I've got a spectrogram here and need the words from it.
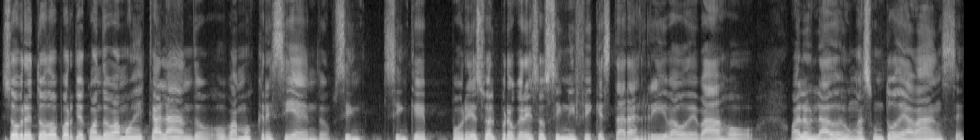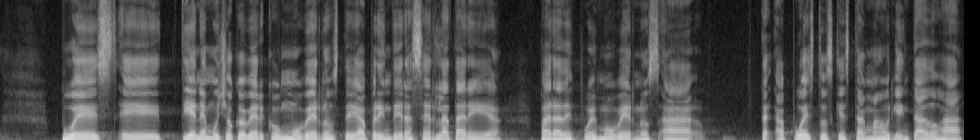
sobre todo porque cuando vamos escalando o vamos creciendo, sin, que por eso el progreso signifique estar arriba o debajo o a los lados, es un asunto de avance, pues eh, tiene mucho que ver con movernos de aprender a hacer la tarea para después movernos a a puestos que están más orientados a,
